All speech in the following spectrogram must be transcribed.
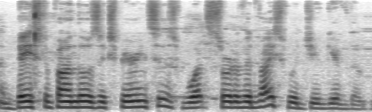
And based upon those experiences, what sort of advice would you give them?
